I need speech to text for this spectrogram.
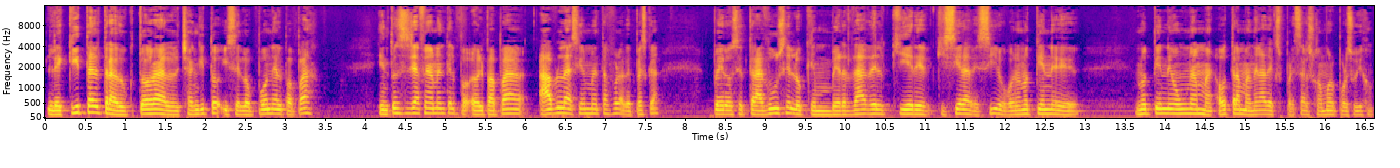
le quita el traductor al changuito y se lo pone al papá. Y entonces ya finalmente el, el, papá habla así en metáfora de pesca, pero se traduce lo que en verdad él quiere, quisiera decir, o bueno, no tiene, no tiene una otra manera de expresar su amor por su hijo.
